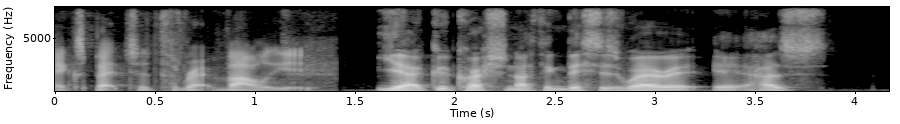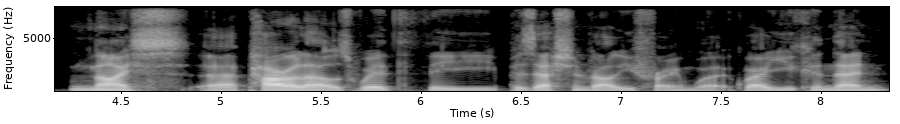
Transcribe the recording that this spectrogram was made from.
expected threat value? Yeah, good question. I think this is where it, it has nice uh, parallels with the possession value framework, where you can then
